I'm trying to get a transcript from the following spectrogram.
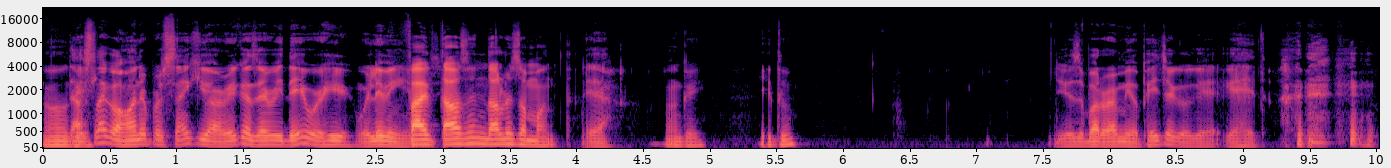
ok. that's like hundred percent Cuban Ricans. Every day we're here, we're living here. Five thousand dollars a month. Yeah. Ok. ¿Y tú? You was about to write me a paycheck or get, get hit.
